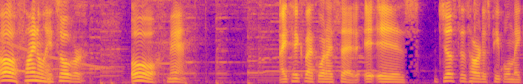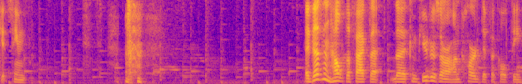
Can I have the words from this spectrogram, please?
Oh, finally, it's over. Oh, man. I take back what I said. It is just as hard as people make it seem. it doesn't help the fact that the computers are on hard difficulty.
